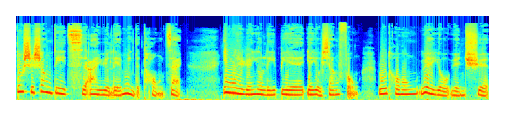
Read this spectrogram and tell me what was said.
都是上帝慈爱与怜悯的同在。因为人有离别，也有相逢，如同月有圆缺，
